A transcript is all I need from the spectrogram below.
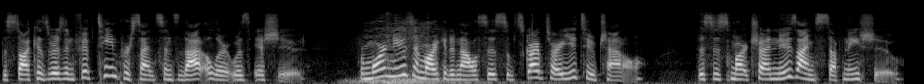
The stock has risen 15% since that alert was issued. For more news and market analysis, subscribe to our YouTube channel. This is SmarTrend News. I'm Stephanie Shu.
